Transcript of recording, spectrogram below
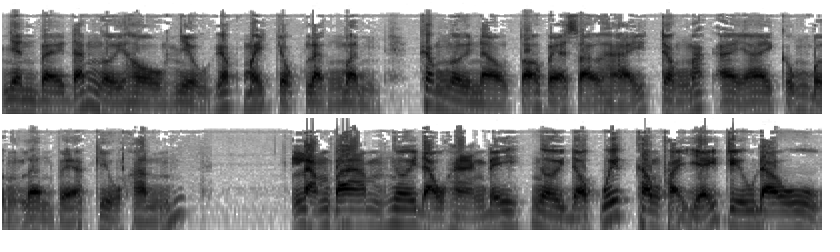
Nhìn về đám người hồ nhiều gấp mấy chục lần mình, không người nào tỏ vẻ sợ hãi, trong mắt ai ai cũng bừng lên vẻ kiêu hãnh. Làm tam, ngươi đầu hàng đi, người đột quyết không phải dễ triêu đâu.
